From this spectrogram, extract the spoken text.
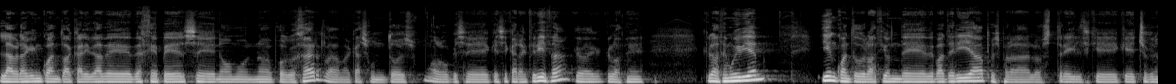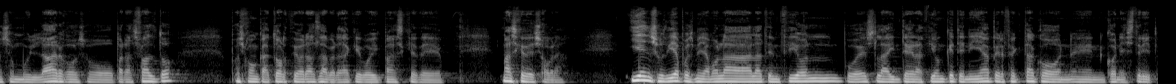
La verdad que en cuanto a calidad de, GPS no, me puedo quejar. La marca Sunto es algo que se, que se caracteriza, que, lo hace, que lo hace muy bien. Y en cuanto a duración de, batería, pues para los trails que, he hecho que no son muy largos o para asfalto, pues con 14 horas la verdad que voy más que de, más que de sobra. Y en su día pues me llamó la, atención pues la integración que tenía perfecta con, con Street.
